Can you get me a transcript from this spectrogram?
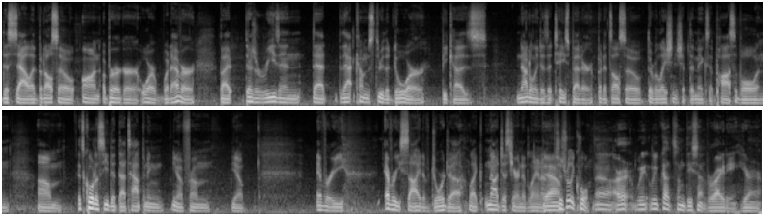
this salad, but also on a burger or whatever. But there's a reason that that comes through the door because not only does it taste better, but it's also the relationship that makes it possible. And um, it's cool to see that that's happening, you know, from you know every every side of Georgia, like not just here in Atlanta, Yeah. which is really cool. No, our, we, we've got some decent variety here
